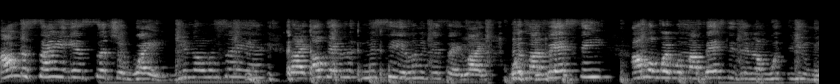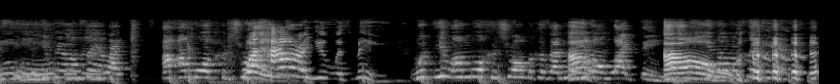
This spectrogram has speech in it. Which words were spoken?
I'm the same in such a way. You know what I'm saying? Like, okay, let- Miss Tia, let me just say, like, with my bestie, I'm away with my bestie than I'm with you, Miss Tia. You feel what I'm saying? Mm-hmm. Like, I- I'm more control. Well, how are you with me? With you, I'm more control because I know Oh. you don't like things. Oh. You know oh. what I'm saying?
